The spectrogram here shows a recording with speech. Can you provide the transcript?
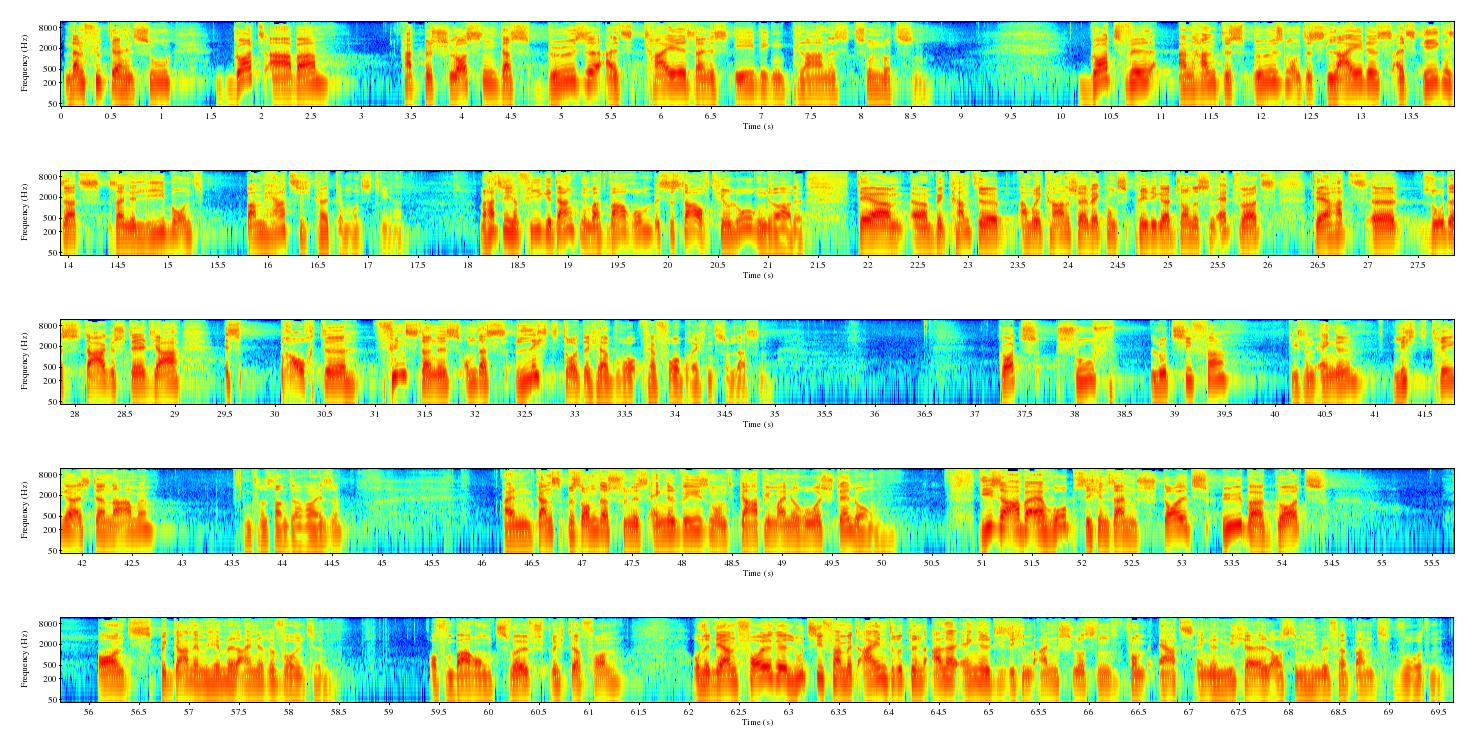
Und dann fügt er hinzu, Gott aber hat beschlossen, das Böse als Teil seines ewigen Planes zu nutzen. Gott will anhand des Bösen und des Leides als Gegensatz seine Liebe und Barmherzigkeit demonstrieren. Man hat sich ja viel Gedanken gemacht, warum ist es da auch Theologen gerade? Der äh, bekannte amerikanische Erweckungsprediger Jonathan Edwards, der hat äh, so das dargestellt, ja, es brauchte Finsternis, um das Licht deutlich hervor, hervorbrechen zu lassen. Gott schuf Luzifer, diesen Engel, Lichtträger ist der Name, interessanterweise ein ganz besonders schönes Engelwesen und gab ihm eine hohe Stellung. Dieser aber erhob sich in seinem Stolz über Gott und begann im Himmel eine Revolte. Offenbarung 12 spricht davon. Und in deren Folge Luzifer mit ein Dritteln aller Engel, die sich ihm anschlossen, vom Erzengel Michael aus dem Himmel verbannt wurden.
